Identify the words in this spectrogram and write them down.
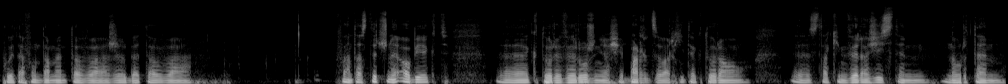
płyta fundamentowa, żelbetowa. Fantastyczny obiekt, który wyróżnia się bardzo architekturą z takim wyrazistym nurtem,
